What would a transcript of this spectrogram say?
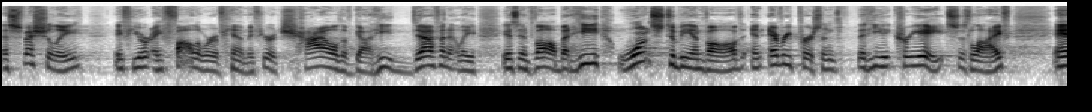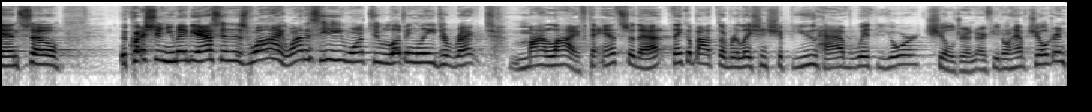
especially if you're a follower of Him, if you're a child of God, He definitely is involved. But He wants to be involved in every person that He creates His life. And so the question you may be asking is why? Why does He want to lovingly direct my life? To answer that, think about the relationship you have with your children. Or if you don't have children,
